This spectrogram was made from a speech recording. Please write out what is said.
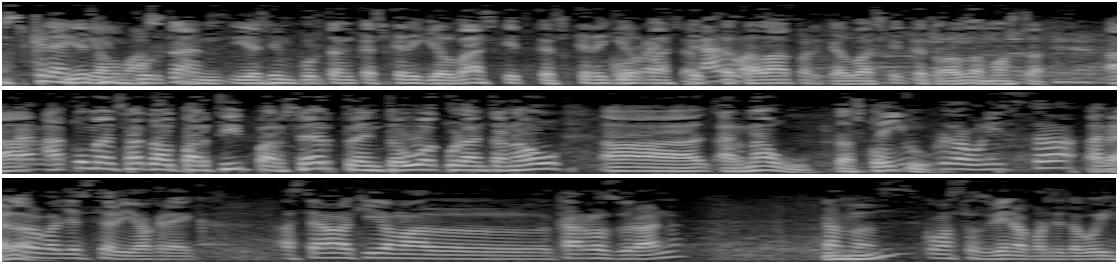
Es cregui I és el important, bàsquet. I és important que es cregui el bàsquet, que es cregui Correcte. el bàsquet Carles. català, perquè el bàsquet català ho demostra. Ha, ha començat el partit, per cert, 31 a 49. Uh, Arnau, t'escolto. Tenim un protagonista a, a del Ballester, jo crec. Estem aquí amb el Carles Duran. Carles, mm -hmm. com estàs veient el partit d'avui?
